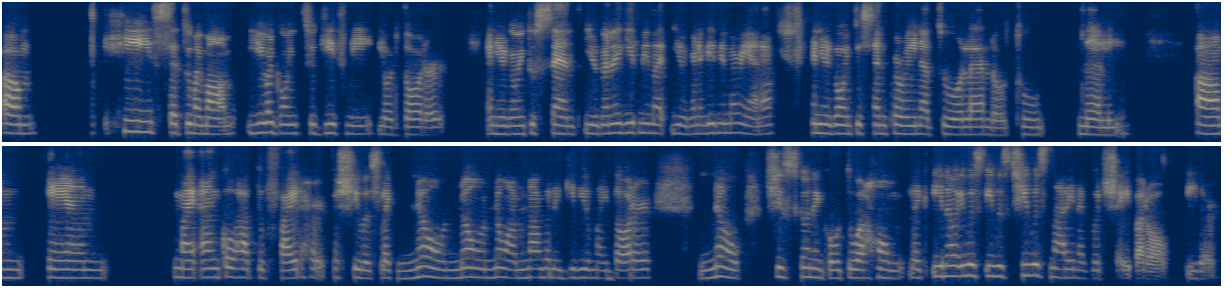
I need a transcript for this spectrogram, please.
um, he said to my mom, "You are going to give me your daughter, and you're going to send. You're going to give me my. You're going to give me Mariana, and you're going to send Karina to Orlando to Nelly." Um, and my uncle had to fight her because she was like, no, no, no, I'm not gonna give you my daughter. No, she's gonna go to a home. Like, you know, it was, it was, she was not in a good shape at all either.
